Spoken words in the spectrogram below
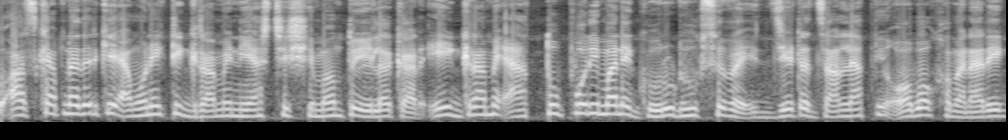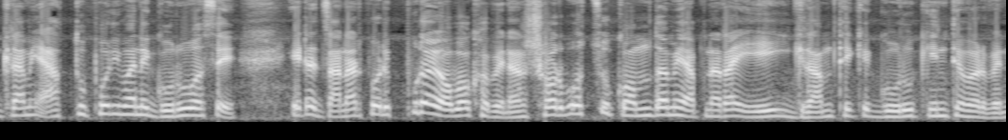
তো আজকে আপনাদেরকে এমন একটি গ্রামে নিয়ে আসছি সীমান্ত এলাকার। এই গ্রামে এত পরিমাণে গরু ঢুকছে ভাই, যেটা জানলে আপনি অবাক হবেন। আর এই গ্রামে এত পরিমাণে গরু আছে, এটা জানার পরে পুরাই অবাক হবেন। আর সর্বোচ্চ কম দামে আপনারা এই গ্রাম থেকে গরু কিনতে পারবেন।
